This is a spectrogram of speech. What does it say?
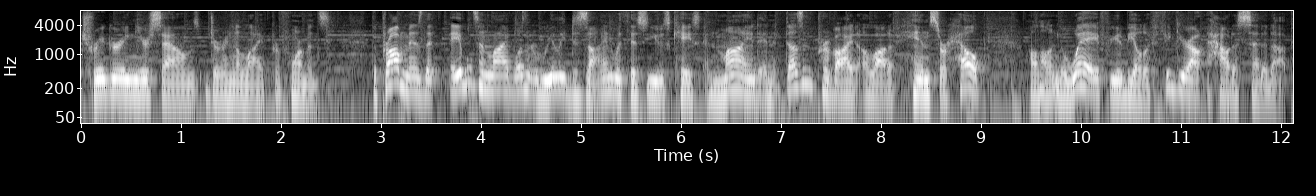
triggering your sounds during a live performance. The problem is that Ableton Live wasn't really designed with this use case in mind and it doesn't provide a lot of hints or help along the way for you to be able to figure out how to set it up.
